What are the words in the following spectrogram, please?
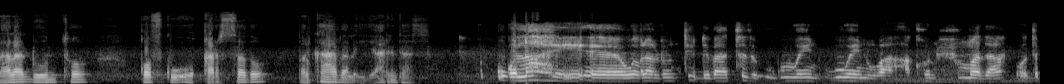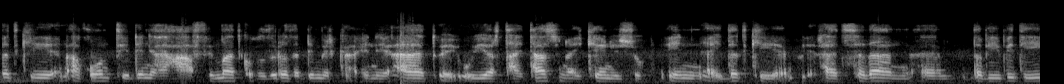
lala dhuunto qofku uu qarsado? Bal ka hadal iyo arrintaas wallaahi walaal runtii dhibaatada ugu weyn ugu weyn waa aqoon xumada oo dadkii aqoontii dhinaca caafimaadka cudurrada dhimirka inay aada ay u yar tahay. Taasna ay keenayso in ay dadkii raadsadaan dabiibadii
